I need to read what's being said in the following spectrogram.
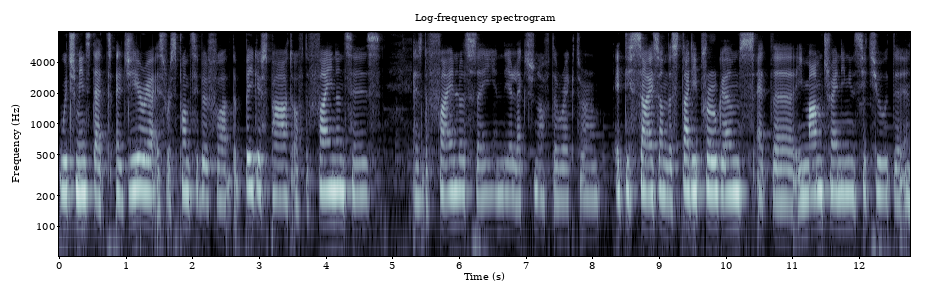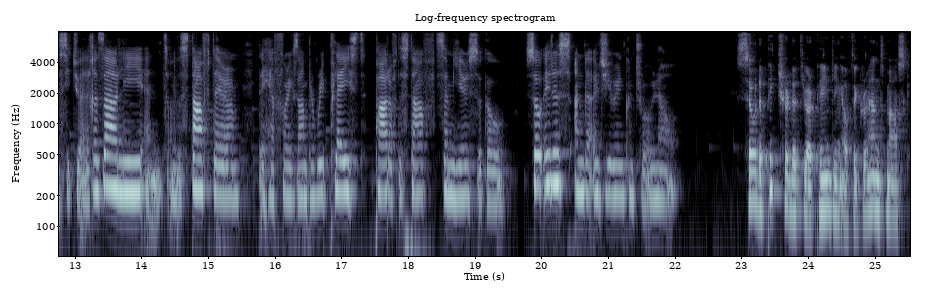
which means that Algeria is responsible for the biggest part of the finances, has the final say in the election of the rector. It decides on the study programs at the Imam Training Institute, the Institut Al Ghazali, and on the staff there. They have, for example, replaced part of the staff some years ago. So it is under Algerian control now. So the picture that you are painting of the Grand Mosque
